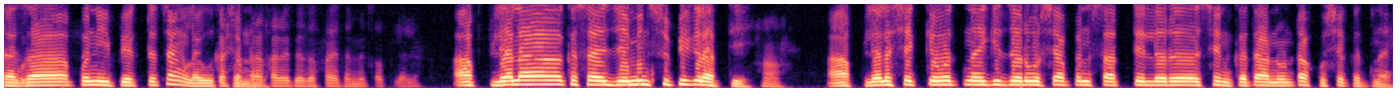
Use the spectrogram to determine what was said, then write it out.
त्याचा पण इफेक्ट चांगला आहे त्याचा फायदा मिळतो आपल्याला आपल्याला कसं आहे जमीन सुपीक राहते. आपल्याला शक्य होत नाही की जर वर्षी आपण सात टेलर शेणखत आणून टाकू शकत नाही.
